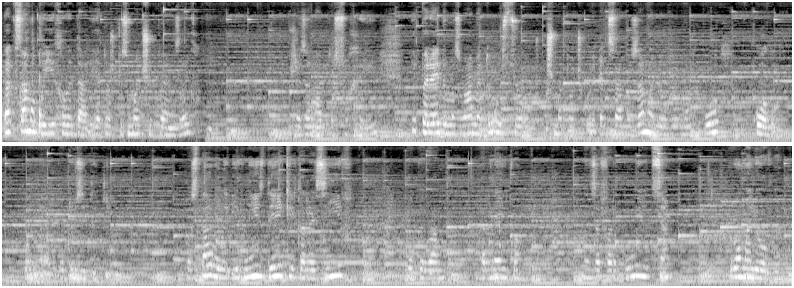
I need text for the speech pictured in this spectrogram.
Так само поїхали далі. Я трошки змочу пензлик, вже занадто сухий. І перейдемо з вами до ось цього шматочку. І так само замальовуємо по колу, по, по дузі такій. Поставили і вниз декілька разів, поки вам гарненько не зафарбується, промальовуємо.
